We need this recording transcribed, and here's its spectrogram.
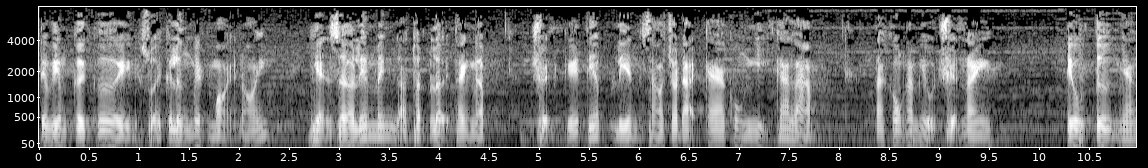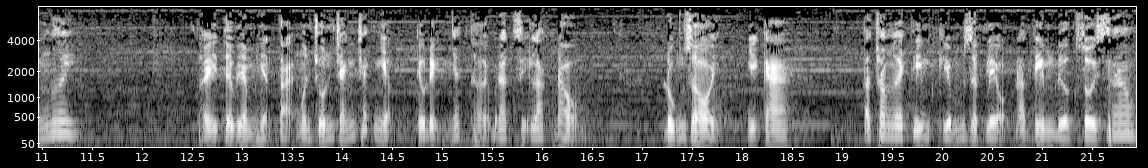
Tiêu viêm cười cười, duỗi cái lưng mệt mỏi nói, hiện giờ liên minh đã thuận lợi thành lập, chuyện kế tiếp liền giao cho đại ca cùng nhị ca làm. Ta không am hiểu chuyện này. Tiểu tử nhà ngươi. Thấy tiêu viêm hiện tại muốn trốn tránh trách nhiệm, tiêu định nhất thời bất đắc dĩ lắc đầu. Đúng rồi, nhị ca, ta cho ngươi tìm kiếm dược liệu đã tìm được rồi sao?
